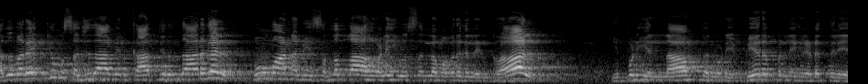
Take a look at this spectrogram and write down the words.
அது வரைக்கும் சஜிதாவில் காத்திருந்தார்கள். பூமா நபி சல்லல்லாஹு அலைஹி அவர்கள் என்றால் இப்படியெல்லாம் தன்னுடைய பேரப்பிள்ளைகளிடத்திலே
